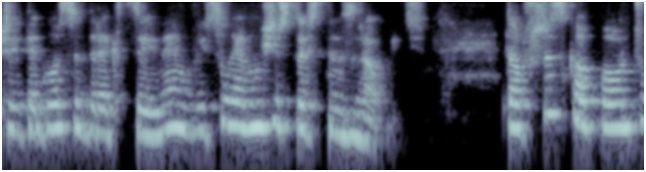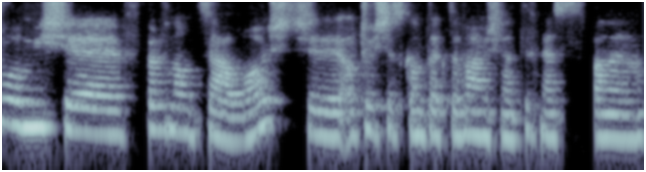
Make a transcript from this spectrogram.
czyli te głosy dyrekcyjne. Mówi, słuchaj, musisz coś z tym zrobić. To wszystko połączyło mi się w pewną całość. Oczywiście skontaktowałam się natychmiast z panem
